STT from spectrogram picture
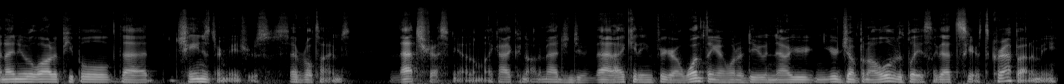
and i knew a lot of people that changed their majors several times. And that stressed me out. I'm like i could not imagine doing that. I can't even figure out one thing i want to do. And now you're you're jumping all over the place. Like that scares the crap out of me.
